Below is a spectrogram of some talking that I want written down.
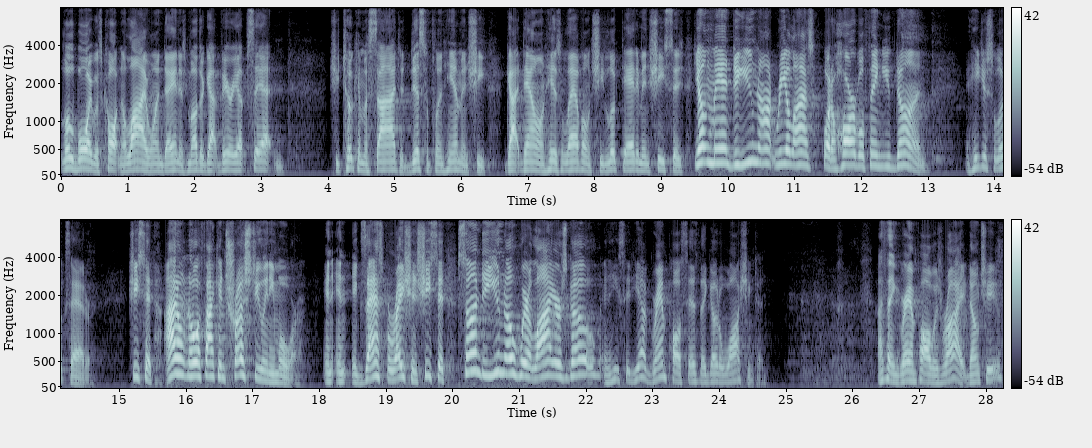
A little boy was caught in a lie one day, and his mother got very upset, and she took him aside to discipline him, and she got down on his level, and she looked at him, and she said, Young man, do you not realize what a horrible thing you've done? And he just looks at her. She said, I don't know if I can trust you anymore. And in exasperation, she said, Son, do you know where liars go? And he said, Yeah, Grandpa says they go to Washington. I think Grandpa was right, don't you?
